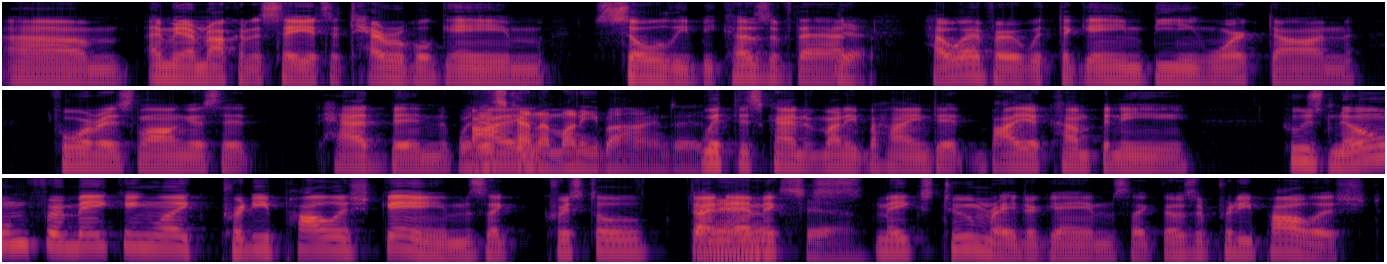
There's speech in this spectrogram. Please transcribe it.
Um, I mean, I'm not going to say it's a terrible game solely because of that. Yeah. However, with the game being worked on for as long as it had been With by, this kind of money behind it. with this kind of money behind it by a company who's known for making like pretty polished games like crystal dynamics, Dynamics, makes tomb raider games like those are pretty polished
